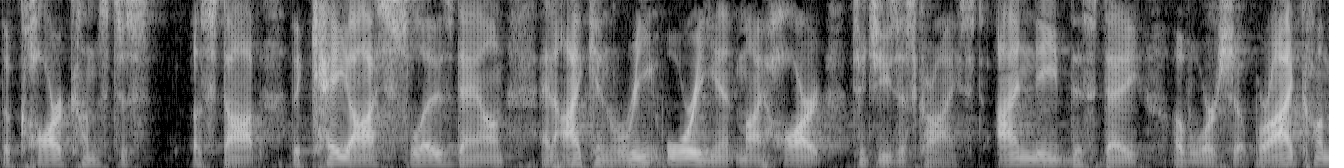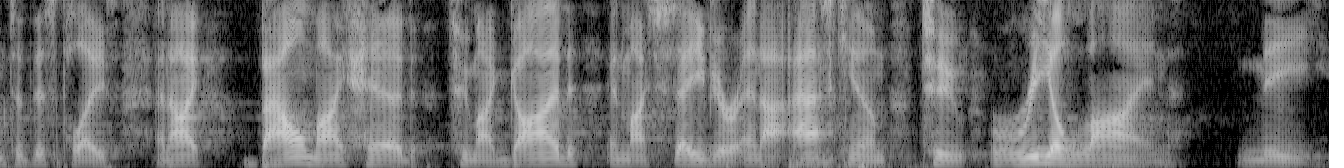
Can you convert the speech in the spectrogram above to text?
the car comes to a stop, the chaos slows down, and I can reorient my heart to Jesus Christ. I need this day of worship where I come to this place and I bow my head to my God and my Savior and I ask Him to realign me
